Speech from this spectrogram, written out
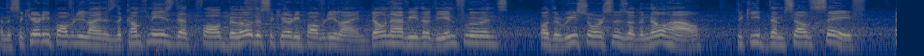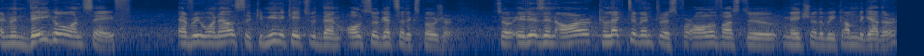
And the security poverty line is the companies that fall below the security poverty line don't have either the influence or the resources or the know-how to keep themselves safe, and when they go unsafe, everyone else that communicates with them also gets that exposure. So it is in our collective interest for all of us to make sure that we come together,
